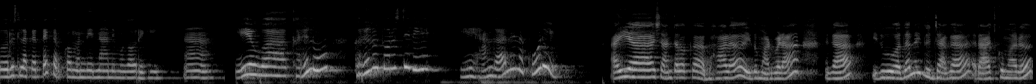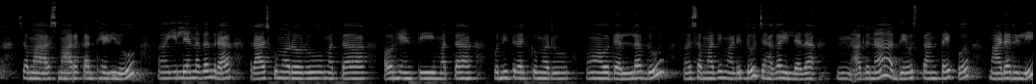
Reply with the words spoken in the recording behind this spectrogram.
ತೋರಿಸ್ಲಕತ್ತೆ ಕರ್ಕೊಂಡ್ ಬಂದೀನಿ ನಾನು ನಿಮಗೆ ಅವರಿಗೆ. ಹಾ ಏವ್ವಾ ಕರೆನು ಕರೆನು ತೋರಿಸ್ತೀವಿ ಏ ಹಂಗ ನೀನು ಕೂಡಿ ಅಯ್ಯ ಶಾಂತವಕ್ಕ ಭಾಳ ಇದು ಮಾಡಬೇಡ. ಈಗ ಇದು ಅದಲ್ಲ ಇದು ಜಾಗ ರಾಜ್ಕುಮಾರ್ ಸಮ ಸ್ಮಾರಕ ಅಂತ ಹೇಳಿದು ಆ, ಇಲ್ಲಿ ಏನದಂದ್ರೆ ರಾಜ್ಕುಮಾರ್ ಅವರು ಮತ್ತು ಅವ್ರ ಹೆಂಡತಿ ಮತ್ತು ಪುನೀತ್ ರಾಜ್ಕುಮಾರ್ ಅವ್ರದ್ದೆಲ್ಲದು ಸಮಾಧಿ ಮಾಡಿದ್ದು ಜಾಗ ಇಲ್ಲದ ಅದನ್ನು ದೇವಸ್ಥಾನ ಟೈಪ್ ಮಾಡ್ಯಾರ ಇಲ್ಲಿ.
